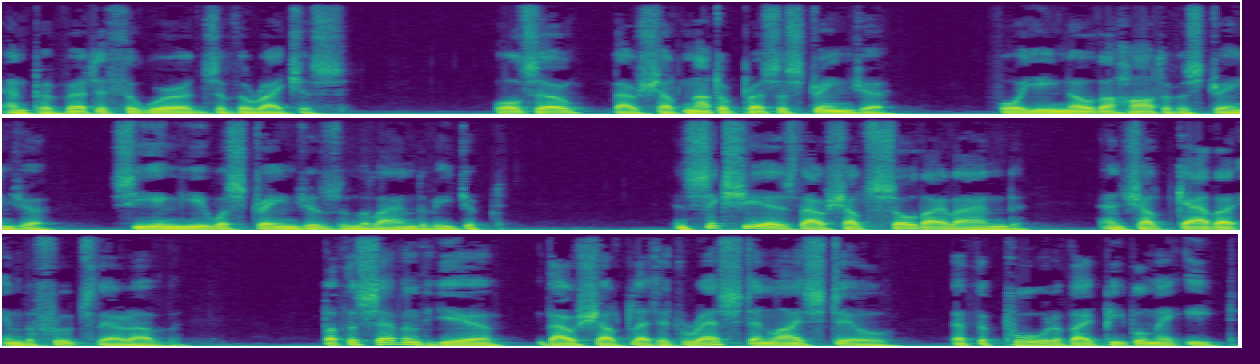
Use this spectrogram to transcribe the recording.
and perverteth the words of the righteous. Also thou shalt not oppress a stranger, for ye know the heart of a stranger, seeing ye were strangers in the land of Egypt. In six years thou shalt sow thy land, and shalt gather in the fruits thereof. But the seventh year thou shalt let it rest and lie still, that the poor of thy people may eat.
